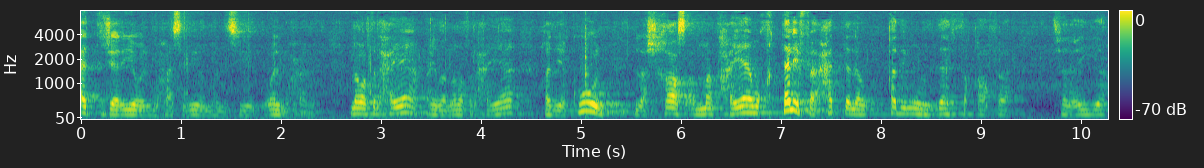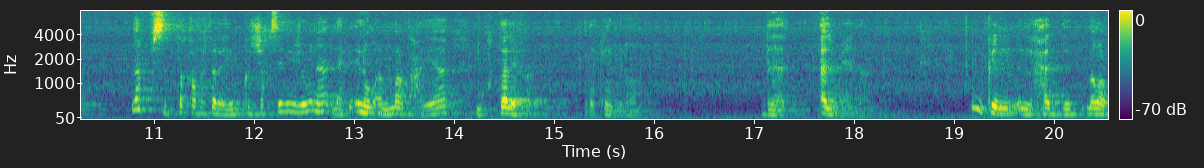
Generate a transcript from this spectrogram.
التجارية والمحاسبين والمهندسين والمحامين. نمط الحياة أيضا نمط الحياة قد يكون للأشخاص أنماط حياة مختلفة حتى لو قدموا من ذات ثقافة فرعية نفس الثقافة الفرعية. ممكن شخصين يجوا منها لكن لهم أنماط حياة مختلفة. إذا كان لهم ذات المهنة. يمكن نحدد نمط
